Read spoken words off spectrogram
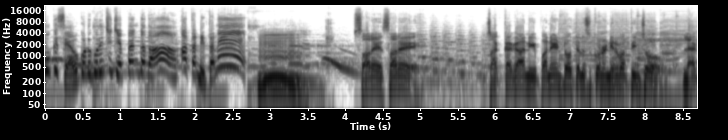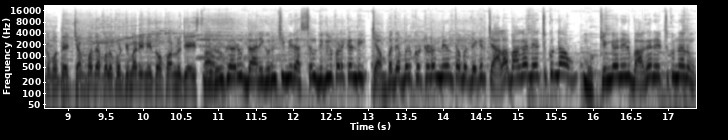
ఒక సేవకుడు గురించి చెప్పాం కదా అతనితనే. మ్మ్. సరే సరే. చక్కగా నీ పనేంటో తెలుసుకుని నిర్వర్తించు. లేకపోతే చెంపదెబ్బలు కొట్టి మరీ నీతో పనులు చేయిస్తాను గురువు గారు దాని గురించి మీరు అస్సలు దిగులు పడకండి. చెంప దెబ్బలు కొట్టడం మేము తమ దగ్గర చాలా బాగా నేర్చుకున్నాం. ముఖ్యంగా నేను బాగా నేర్చుకున్నాను.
